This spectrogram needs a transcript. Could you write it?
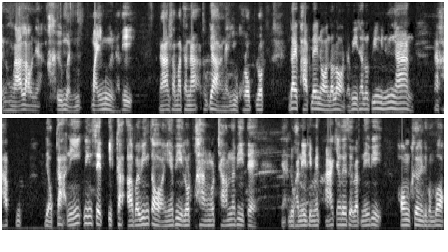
นของร้านเราเนี่ย คือเหมือนไม้หมื่นนะพี่งานสมรรถนะทุกอย่างเนี่ยอยู่ครบรถได้พักได้นอนตลอดนะพี่ถ้ารถวิ่งวิ่งวิ่งงานนะครับ เดี๋ยวกะนี้วิ่งเสร็จอีกกะเอาไปวิ่งต่ออย่างเงี้ยพี่รถพังรถช้ำนะพี่แต่เนี่ยดูคันนี้ทีเม็ดอาร์คยังสวยๆแบบนี้พี่ห้องเครื่องอย่างที่ผมบอก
